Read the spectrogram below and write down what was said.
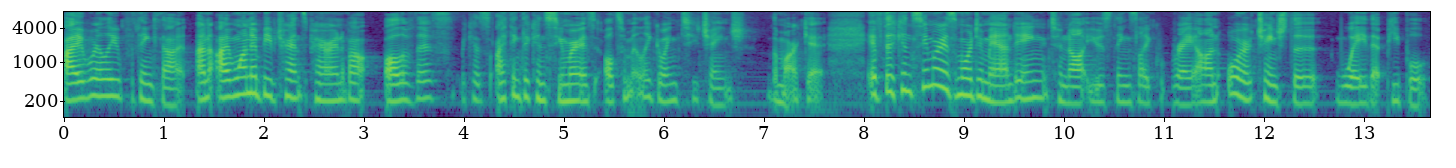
I really think that. And I want to be transparent about all of this because I think the consumer is ultimately going to change the market. If the consumer is more demanding to not use things like rayon or change the way that people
